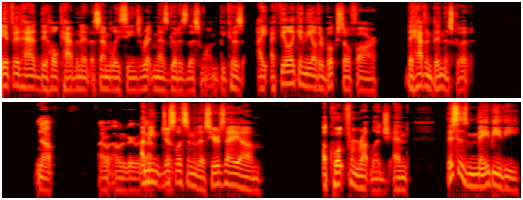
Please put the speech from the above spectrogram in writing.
If it had the whole cabinet assembly scenes written as good as this one because I, I feel like in the other books so far they haven't been this good no i, I would agree with that. i that. mean just yeah. listen to this here's a um a quote from rutledge and this is maybe the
